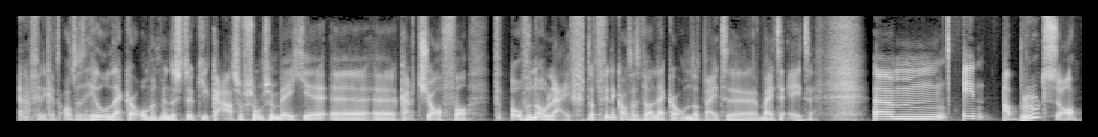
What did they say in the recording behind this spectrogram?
En dan vind ik het altijd heel lekker om het met een stukje kaas of soms een beetje eh carciofo of een olijf. Dat vind ik altijd wel lekker om dat bij te, bij te eten. Ehm, in Abruzzo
